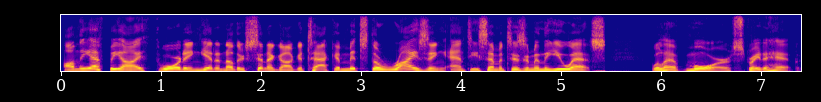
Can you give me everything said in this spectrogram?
on the FBI thwarting yet another synagogue attack amidst the rising anti Semitism in the U.S. We'll have more straight ahead.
